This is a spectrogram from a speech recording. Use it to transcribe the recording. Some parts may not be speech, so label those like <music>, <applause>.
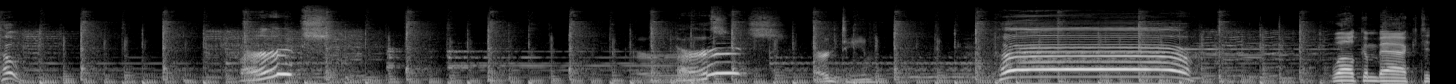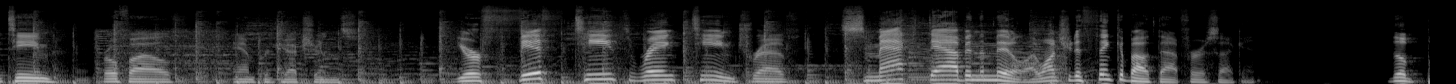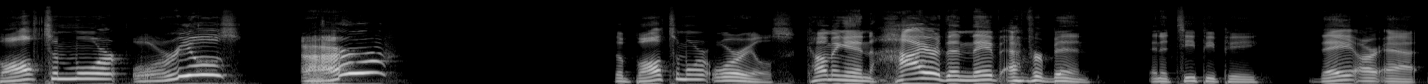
Ho. Birds? Birds? Bird team. Ho! Welcome back to Team Profiles and Projections. Your 15th ranked team, Trev. Smack dab in the middle. I want you to think about that for a second. The Baltimore Orioles? Arr? The Baltimore Orioles coming in higher than they've ever been in a TPP. They are at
